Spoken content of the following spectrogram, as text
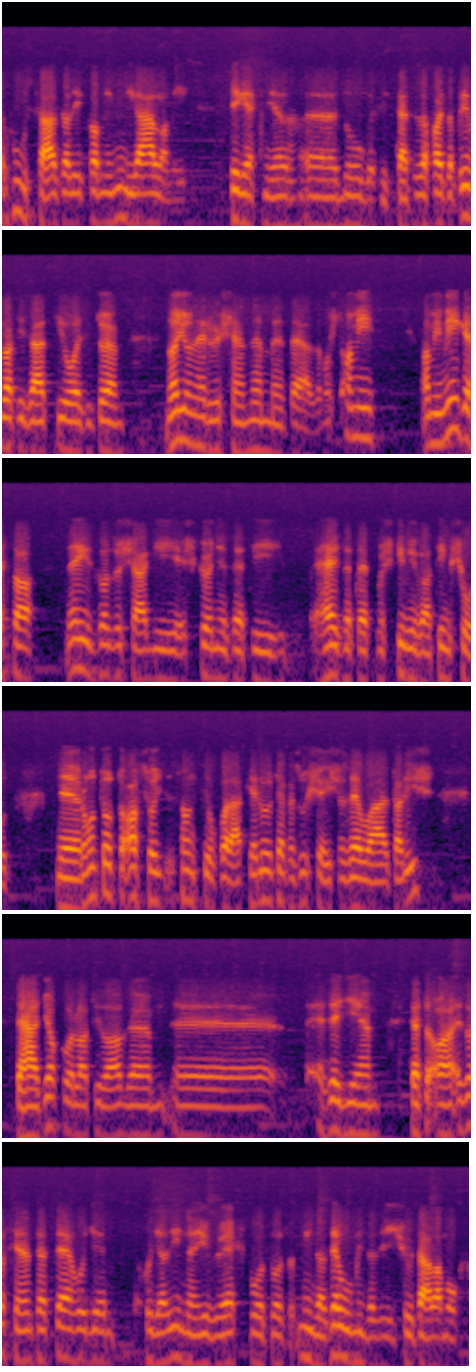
20%, ami mindig állami cégeknél dolgozik. Tehát ez a fajta privatizáció, ez itt olyan nagyon erősen nem ment el. De most ami, ami még ezt a nehéz gazdasági és környezeti helyzetet most kivéve a Timsót rontotta, az, hogy szankciók alá kerültek az USA és az EU által is, tehát gyakorlatilag ez egy ilyen, tehát ez azt jelentette, hogy, hogy az innen jövő exportot mind az EU, mind az Egyesült Államok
